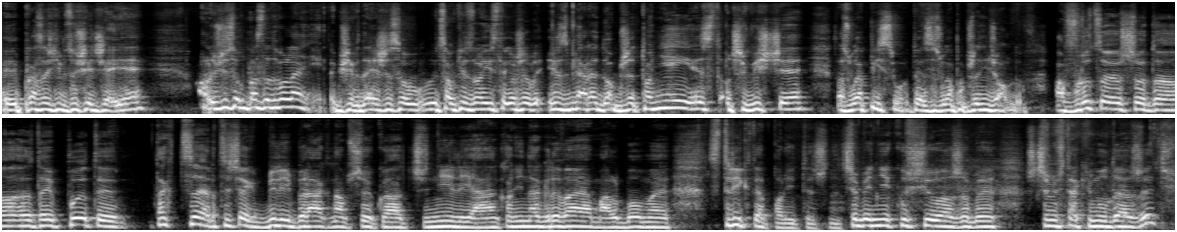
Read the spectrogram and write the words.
y, pokazać im, co się dzieje, ale ludzie są chyba zadowoleni. Tak mi się wydaje, że są całkiem zadowoleni z tego, że jest w miarę dobrze. To nie jest oczywiście zasługa PiSu, to jest zasługa poprzednich rządów. A wrócę jeszcze do tej płyty. Tak certyci jak Billy Bragg na przykład, czy Neil Young, oni nagrywają albumy stricte polityczne. Ciebie nie kusiło, żeby z czymś takim uderzyć?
